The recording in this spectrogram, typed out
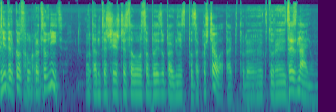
Nie tylko współpracownicy. Bo tam też jeszcze są osoby zupełnie spoza kościoła, tak? które, które zeznają.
